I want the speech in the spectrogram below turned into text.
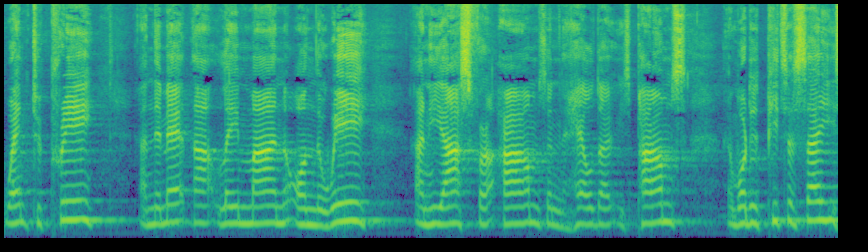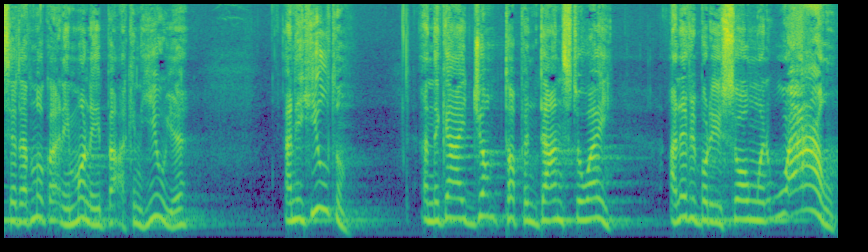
went to pray and they met that lame man on the way, and he asked for alms and held out his palms, And what did Peter say? He said, I've not got any money, but I can heal you. And he healed him. And the guy jumped up and danced away. And everybody who saw him went, Wow,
